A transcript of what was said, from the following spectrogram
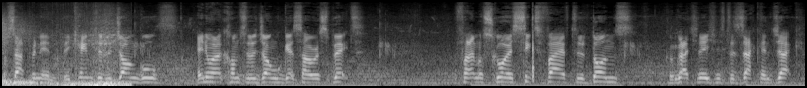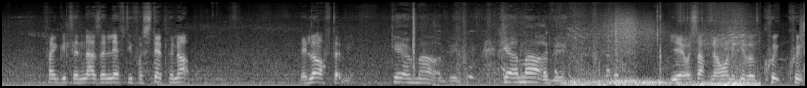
What's happening? They came to the jungle. Anyone that comes to the jungle gets our respect. Final score is 6-5 to the Dons. Congratulations to Zak and Jack. Thank you to Naz and Lefty for stepping up. They laughed at me. Get him out of here. Get him out of here. Yeah, what's happening? I want to give a quick, quick,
